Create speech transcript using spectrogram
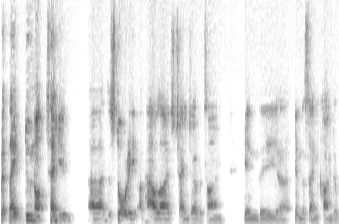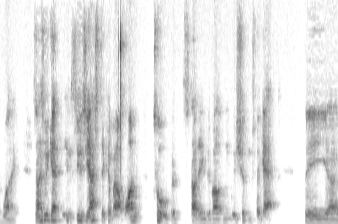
but they do not tell you uh, the story of how lives change over time in the uh, in the same kind of way. So as we get enthusiastic about one tool for studying development, we shouldn't forget the uh,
